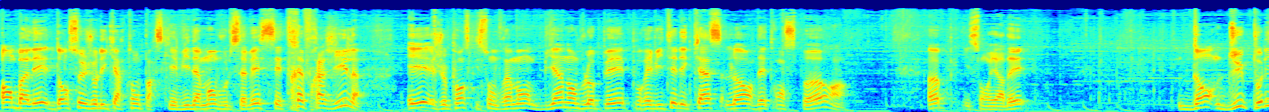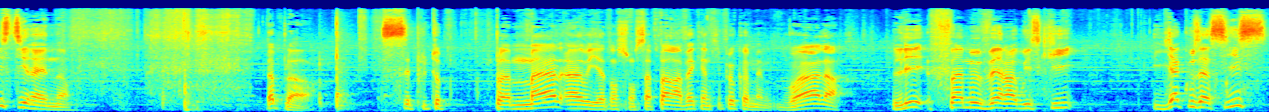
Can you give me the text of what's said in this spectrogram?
emballés dans ce joli carton parce qu'évidemment, vous le savez, c'est très fragile et je pense qu'ils sont vraiment bien enveloppés pour éviter les casses lors des transports. Hop, ils sont, regardez, dans du polystyrène. Hop là. C'est plutôt pas mal. Ah oui, attention, ça part avec un petit peu quand même. Voilà. Les fameux verres à whisky Yakuza 6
